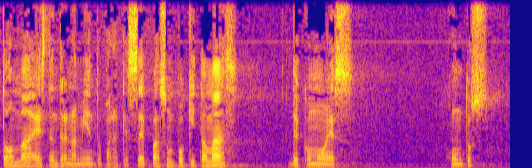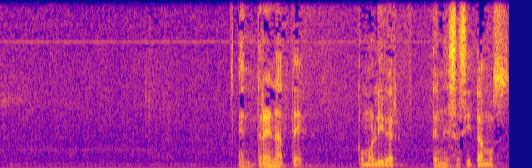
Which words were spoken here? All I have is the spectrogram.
toma este entrenamiento para que sepas un poquito más de cómo es juntos. Entrénate como líder, te necesitamos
